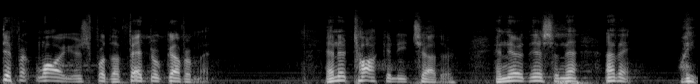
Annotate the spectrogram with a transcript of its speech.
different lawyers for the federal government. And they're talking to each other, and they're this and that. I think, wait,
